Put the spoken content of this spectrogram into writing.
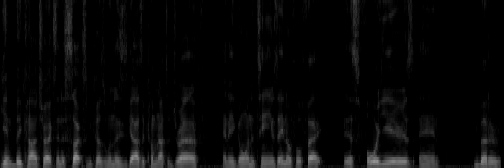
getting big contracts, and it sucks because when these guys are coming out to draft and they go into teams, they know for a fact it's four years and you better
